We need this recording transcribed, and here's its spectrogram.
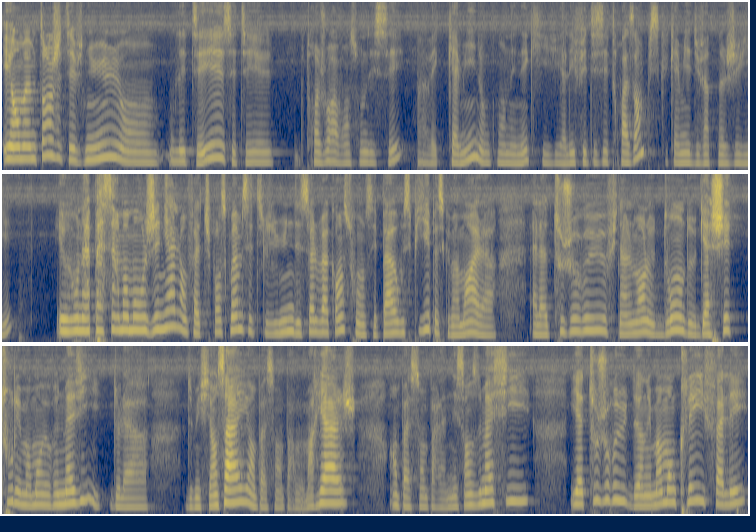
Et en même temps, j'étais venue l'été, c'était trois jours avant son décès, avec Camille, donc mon aîné, qui allait fêter ses trois ans, puisque Camille est du 29 juillet. Et on a passé un moment génial, en fait. Je pense que même c'était l'une des seules vacances où on ne s'est pas houspillé, parce que maman, elle a, elle a toujours eu finalement le don de gâcher tous les moments heureux de ma vie, de, la, de mes fiançailles, en passant par mon mariage, en passant par la naissance de ma fille. Il y a toujours eu, dans les moments clés, il fallait,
